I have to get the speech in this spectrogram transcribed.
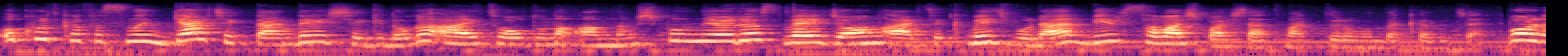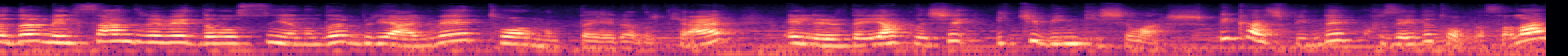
o kurt kafasının gerçekten de Shaggy ait olduğunu anlamış bulunuyoruz ve Jon artık mecburen bir savaş başlatmak durumunda kalacak. Bu arada Melisandre ve Davos'un yanında Brienne ve Tormund da yer alırken ellerinde yaklaşık 2000 kişi var. Birkaç bin de kuzeyde toplasalar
